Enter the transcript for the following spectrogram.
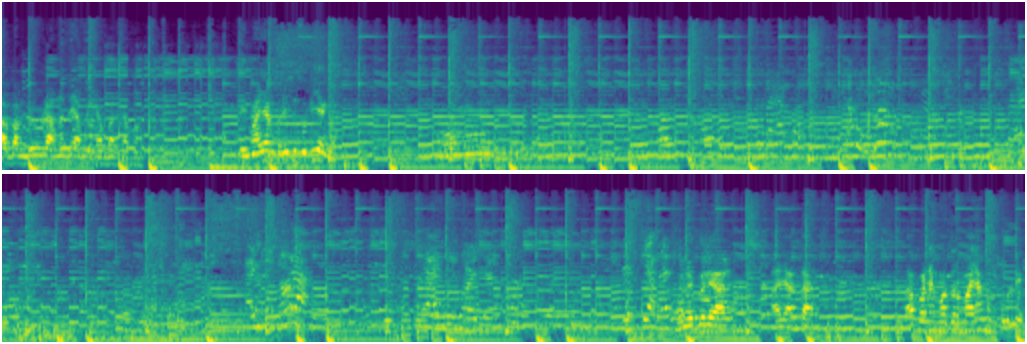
Abang dulu lah nanti ambil gambar sama. Lima yang beri tunggu dia kan? Boleh boleh ayah tak. Apa naik motor mayang pun boleh.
